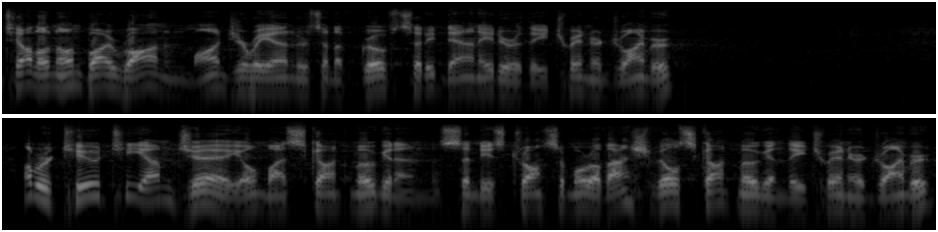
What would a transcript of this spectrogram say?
Talon owned by Ron and Marjorie Anderson of Grove City. Dan Ader, the trainer driver. Number two, TMJ, owned oh, by Scott Mogan and Cindy Strassamore of Asheville. Scott Mogan, the trainer driver.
